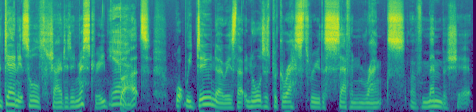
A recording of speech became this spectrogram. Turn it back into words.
Again, it's all shrouded in mystery, Yeah. but what we do know is that in order to progress through the seven ranks of membership,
